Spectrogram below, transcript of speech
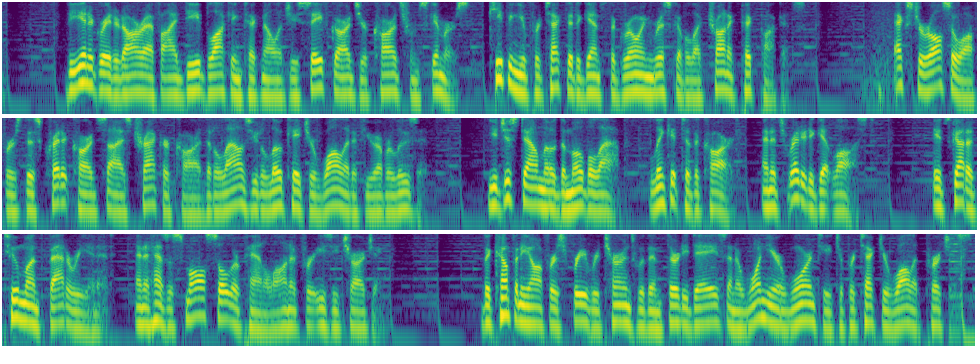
The integrated RFID blocking technology safeguards your cards from skimmers, keeping you protected against the growing risk of electronic pickpockets. Ekster also offers this credit card size tracker card that allows you to locate your wallet if you ever lose it. You just download the mobile app, link it to the card, and it's ready to get lost. It's got a 2 month battery in it, and it has a small solar panel on it for easy charging. The company offers free returns within 30 days and a 1 year warranty to protect your wallet purchase.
